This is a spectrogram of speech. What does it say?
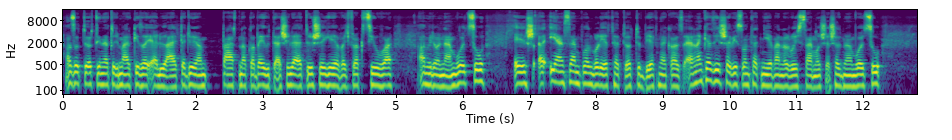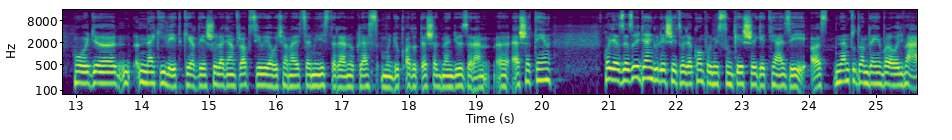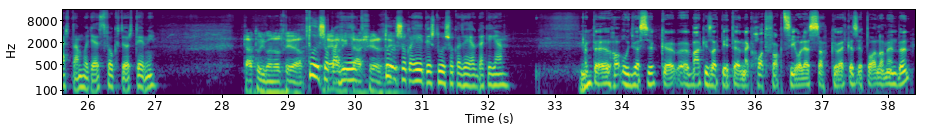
Az a történet, hogy Márkizai előállt egy olyan pártnak a bejutási lehetőségével vagy frakcióval, amiről nem volt szó, és ilyen szempontból érthető a többieknek az ellenkezése, viszont hát nyilván arról is számos esetben volt szó, hogy neki létkérdésű legyen frakciója, hogyha már egyszer miniszterelnök lesz, mondjuk adott esetben győzelem esetén. Hogy ez az ő gyengülését vagy a kompromisszum készségét jelzi, azt nem tudom, de én valahogy vártam, hogy ez fog történni. Tehát úgy gondolod, hogy a túl sok a hét, túl sok a hét és túl sok az érdek, igen. Hát, ha úgy veszük, Márkizaj Péternek hat frakció lesz a következő parlamentben,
